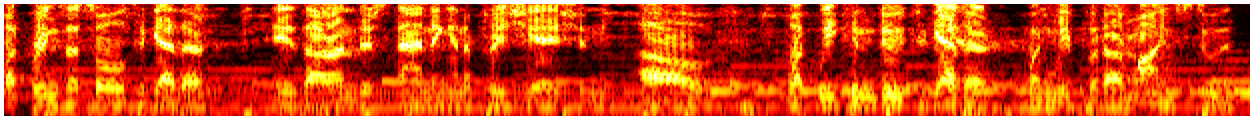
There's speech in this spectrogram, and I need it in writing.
what brings us all together is our understanding and appreciation of what we can do together when we put our minds to it.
